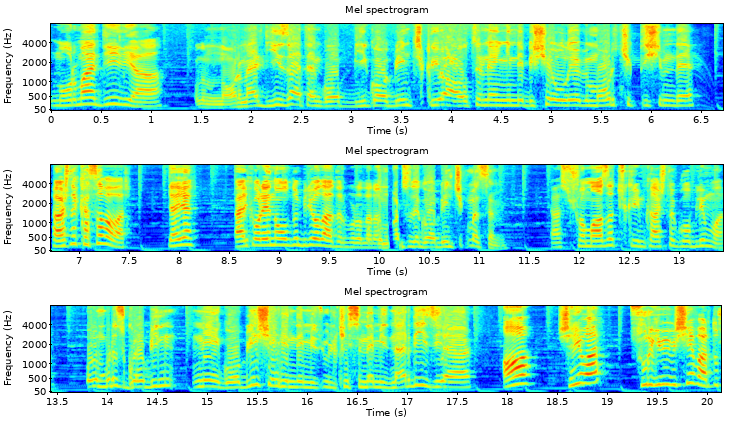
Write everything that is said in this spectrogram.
normal değil ya. Oğlum normal değil zaten. Go bir goblin çıkıyor altın renginde bir şey oluyor. Bir mor çıktı şimdi. Karşıda kasaba var. Gel gel. Belki oraya ne olduğunu biliyorlardır buralara. Oğlum orası da goblin çıkmasın. Ya şu mağaza tüküreyim karşıda goblin var. Oğlum burası goblin ne? Goblin şehrinde miyiz? Ülkesinde miyiz? Neredeyiz ya? Aa şey var. Sur gibi bir şey var dur.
